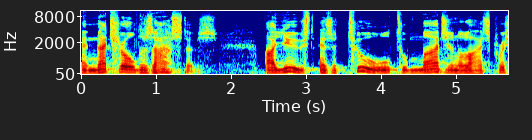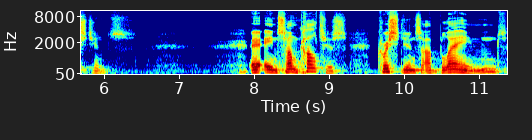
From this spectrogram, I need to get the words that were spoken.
and natural disasters are used as a tool to marginalize Christians. In some cultures, Christians are blamed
